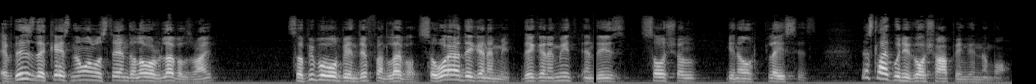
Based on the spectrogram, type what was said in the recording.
If this is the case, no one will stay in the lower levels, right? So people will be in different levels. So where are they going to meet? They're going to meet in these social, you know, places. Just like when you go shopping in the mall.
